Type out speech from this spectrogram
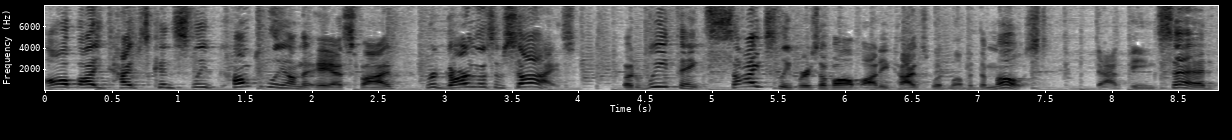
all body types can sleep comfortably on the AS5 regardless of size. But we think side sleepers of all body types would love it the most. That being said,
